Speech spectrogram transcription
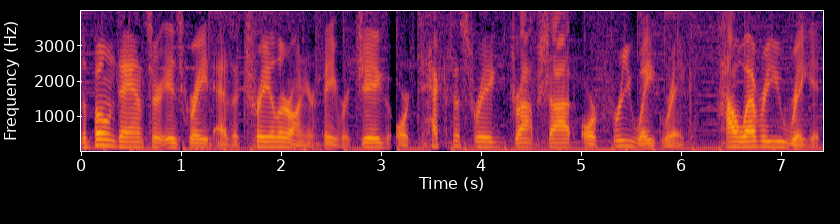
The Bone Dancer is great as a trailer on your favorite jig or Texas rig, drop shot, or free weight rig. However you rig it,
